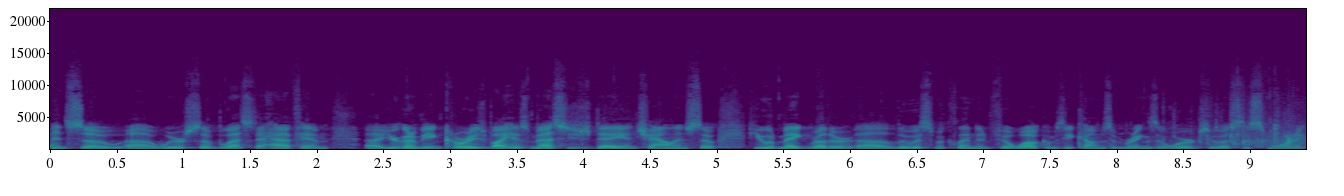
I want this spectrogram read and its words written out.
And so uh, we're so blessed to have him. Uh, you're going to be encouraged by his message today and challenged. So if you would make Brother uh, Lewis McClendon feel welcome as he comes and brings a word to us this morning.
